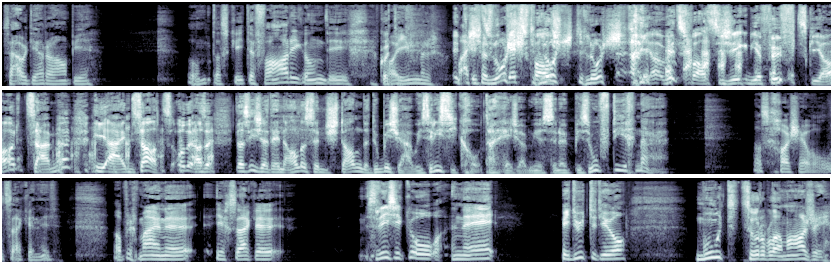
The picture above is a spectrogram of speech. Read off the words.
Saudi-Arabien. Und das gibt Erfahrung und ich habe immer, weißt du, Lust, jetzt Lust, Lust. Ja, jetzt fasst du irgendwie 50 Jahre zusammen in einem Satz, oder? Also, das ist ja dann alles entstanden. Du bist ja auch ins Risiko. Da hast du ja müssen etwas auf dich nehmen. Das kannst du ja wohl sagen, nicht? Aber ich meine, ich sage, das Risiko nehmen bedeutet ja Mut zur Blamage.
